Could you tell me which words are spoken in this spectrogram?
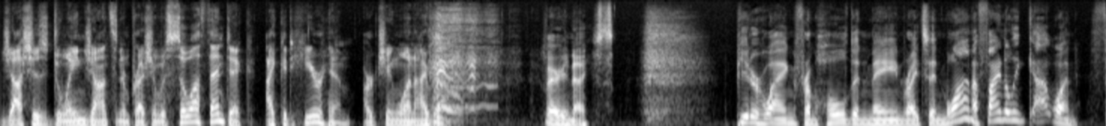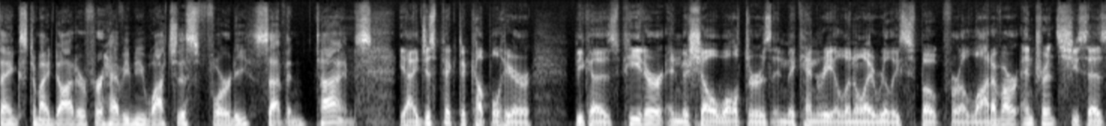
Josh's Dwayne Johnson impression was so authentic, I could hear him arching one eyebrow. Very nice. Peter Huang from Holden, Maine writes in Moana finally got one. Thanks to my daughter for having me watch this 47 times. Yeah, I just picked a couple here because Peter and Michelle Walters in McHenry, Illinois, really spoke for a lot of our entrants. She says,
